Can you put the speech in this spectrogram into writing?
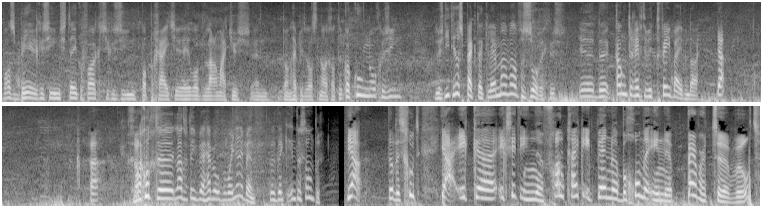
wasberen gezien, stekelvarkentje gezien, papegaaitje, heel wat lamaatjes. En dan heb je het wel snel gehad. Een kalkoen nog gezien. Dus niet heel spectaculair, maar wel verzorgd. Dus eh, de counter heeft er weer twee bij vandaag. Maar Grappig. goed, eh, laten we het even hebben over waar jij bent. Dat is denk ik interessanter. Ja, dat is goed. Ja, ik, eh, ik zit in Frankrijk. Ik ben begonnen in Parrot World.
